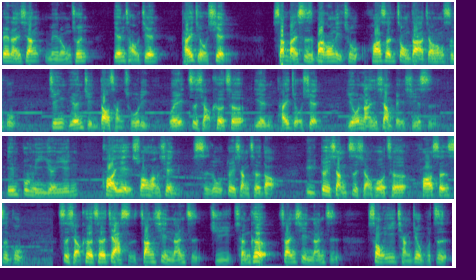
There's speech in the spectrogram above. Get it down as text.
卑南乡美容村烟草间台九线。三百四十八公里处发生重大交通事故，经远警到场处理，为自小客车沿台九线由南向北行驶，因不明原因跨越双黄线驶入对向车道，与对向自小货车发生事故。自小客车驾驶张姓男子及乘客詹姓男子送医抢救不治，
